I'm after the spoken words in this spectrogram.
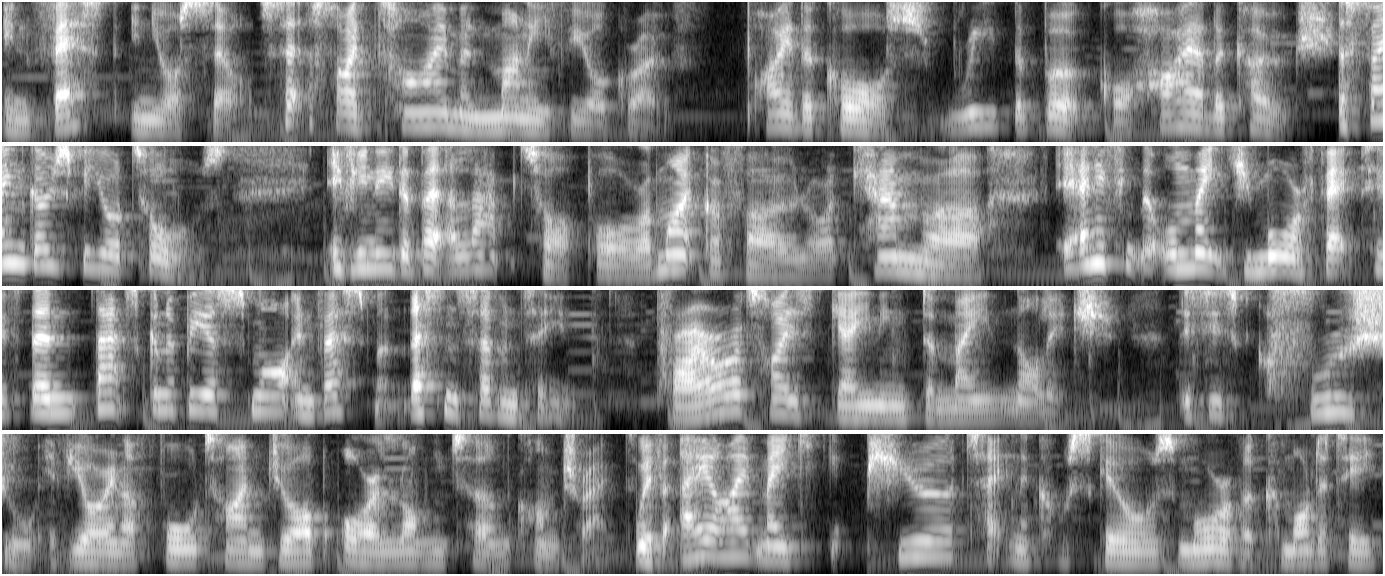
Invest in yourself. Set aside time and money for your growth. Buy the course, read the book, or hire the coach. The same goes for your tools. If you need a better laptop or a microphone or a camera, anything that will make you more effective, then that's going to be a smart investment. Lesson 17 Prioritize gaining domain knowledge. This is crucial if you're in a full time job or a long term contract. With AI making pure technical skills more of a commodity,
